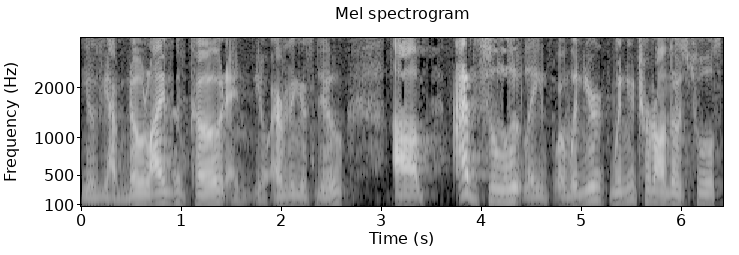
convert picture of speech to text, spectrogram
you know, if you have no lines of code and you know everything is new, um, absolutely, when you when you turn on those tools,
